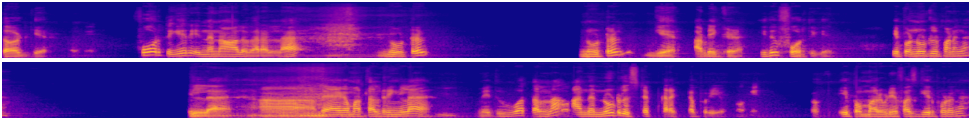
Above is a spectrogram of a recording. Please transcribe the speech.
தேர்ட் கியர். ஃபோர்த் கியர் இந்த நாலு விரல்ல நியூட்ரல் நியூட்ரல் கியர் அப்படியே கீழே. இது ஃபோர்த் கியர் இப்போ நியூட்ரல் பண்ணுங்க. இல்ல. ஆ, வேகமா தள்ளுறீங்களா? ம். மெதுவா தள்ளினா அந்த நியூட்ரல் ஸ்டெப் கரெக்டா புரியும். Okay. Okay. இப்போ மறுபடியும் ஃபர்ஸ்ட் கியர் போடுங்க.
